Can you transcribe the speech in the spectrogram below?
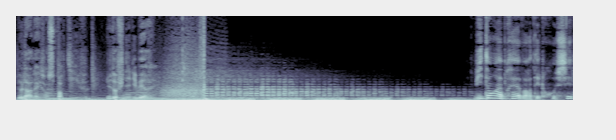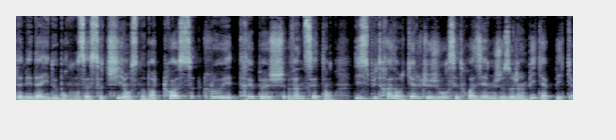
de la rédaction sportive du Dauphiné Libéré. Huit ans après avoir décroché la médaille de bronze à Sochi en snowboard cross, Chloé Trepeuch, 27 ans, disputera dans quelques jours ses troisièmes Jeux olympiques à Pékin.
